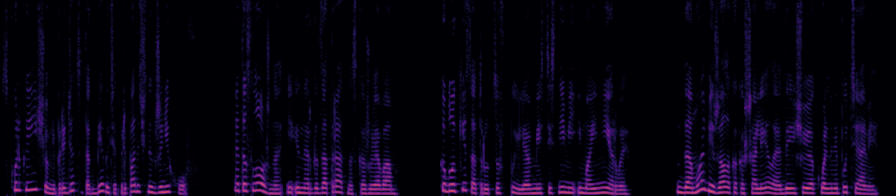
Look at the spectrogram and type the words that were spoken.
Сколько еще мне придется так бегать от припадочных женихов? Это сложно и энергозатратно, скажу я вам. Каблуки сотрутся в пыль, а вместе с ними и мои нервы. Домой бежала как ошалелая, да еще и окольными путями.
